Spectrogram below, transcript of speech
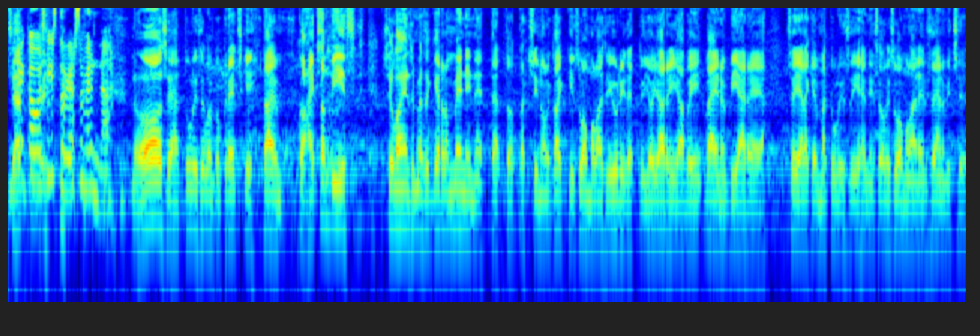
Miten kauas tuli... historiassa mennään? No, sehän tuli silloin, kun Kretski, tai 85, silloin ensimmäisen kerran menin, että tota, siinä oli kaikki suomalaisia yritetty jo Jari ja Väinön viereen, ja sen jälkeen mä tulin siihen, niin se oli suomalainen sandwich,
